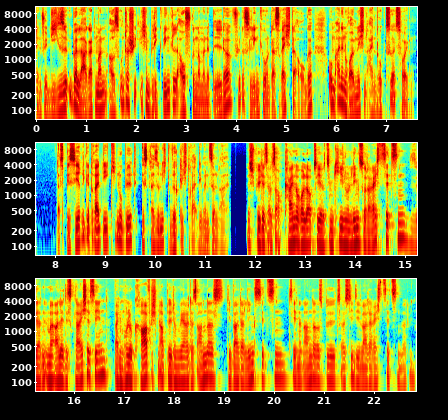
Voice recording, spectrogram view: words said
Denn für diese überlagert man aus unterschiedlichem Blickwinkel aufgenommene Bilder für das linke und das rechte Auge, um einen räumlichen Eindruck zu erzeugen. Das bisherige 3D-Kinobild ist also nicht wirklich dreidimensional. Es spielt jetzt also auch keine Rolle, ob Sie jetzt im Kino links oder rechts sitzen. Sie werden immer alle das Gleiche sehen. Bei einem holographischen Abbildung wäre das anders. Die weiter links sitzen, sehen ein anderes Bild als die, die weiter rechts sitzen würden.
